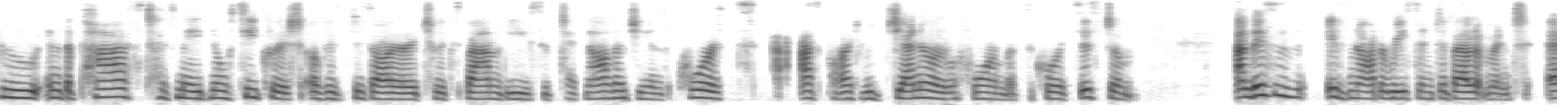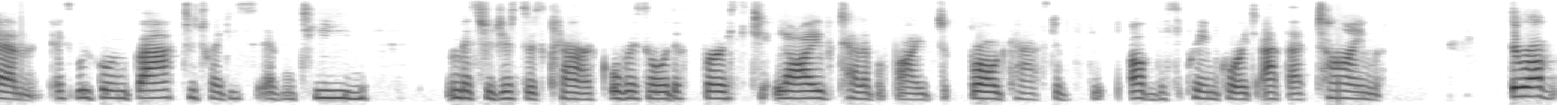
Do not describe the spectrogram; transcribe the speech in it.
who in the past has made no secret of his desire to expand the use of technology in the courts as part of a general reform of the court system. And this is, is not a recent development. Um, I suppose going back to 2017, Mr. Justice Clarke oversaw the first live televised broadcast of, of the Supreme Court at that time. There are, of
